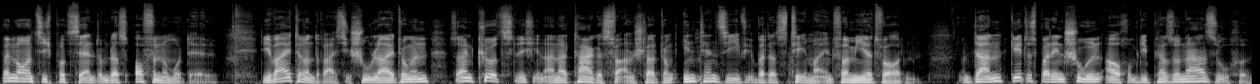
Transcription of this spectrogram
bei 90 Prozent um das offene Modell. Die weiteren 30 Schulleitungen seien kürzlich in einer Tagesveranstaltung intensiv über das Thema informiert worden. Und dann geht es bei den Schulen auch um die Personalsuche.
